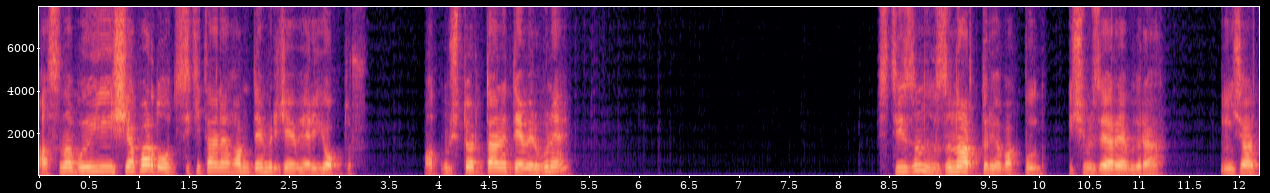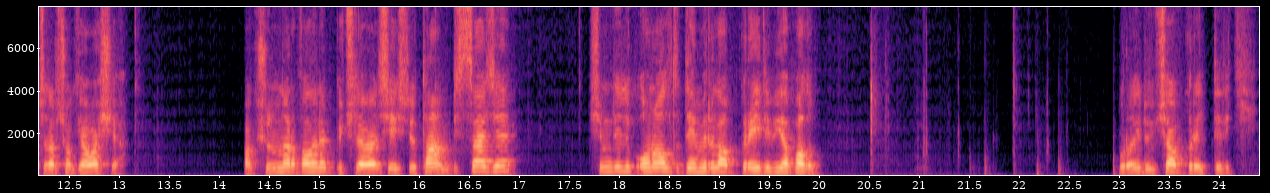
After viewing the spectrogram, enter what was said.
Aslında bu iyi iş yapar da 32 tane ham demir cevheri yoktur. 64 tane demir bu ne? Steve'in hızını arttırıyor. Bak bu işimize yarayabilir ha. İnşaatçılar çok yavaş ya. Bak şunlar falan hep 3 level şey istiyor. Tamam biz sadece şimdilik 16 demirli upgrade'i bir yapalım. Burayı da 3'e upgrade dedik.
